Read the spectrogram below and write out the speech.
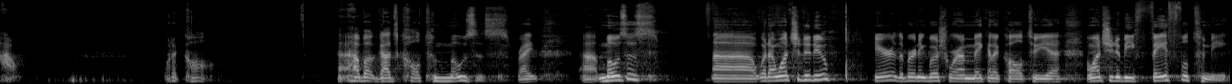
Wow. What a call. How about God's call to Moses, right? Uh, Moses, uh, what I want you to do here, the burning bush, where I'm making a call to you, I want you to be faithful to me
